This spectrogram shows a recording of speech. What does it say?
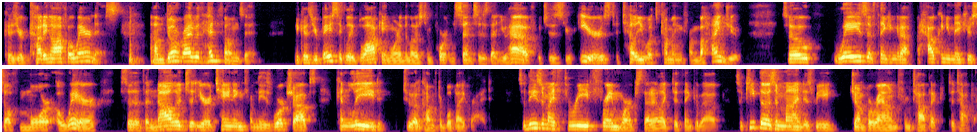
because you're cutting off awareness. Um, don't ride with headphones in because you're basically blocking one of the most important senses that you have, which is your ears, to tell you what's coming from behind you. So ways of thinking about how can you make yourself more aware so that the knowledge that you're attaining from these workshops can lead to a comfortable bike ride. So these are my three frameworks that I like to think about. So keep those in mind as we jump around from topic to topic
